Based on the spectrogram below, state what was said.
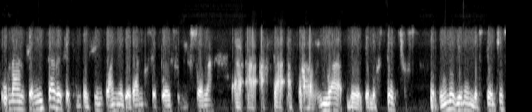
una ancianita de 75 años de edad no se puede subir sola hasta, arriba de, los techos porque uno viene en los techos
